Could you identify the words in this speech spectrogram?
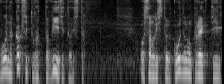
Vuonna 2015 osallistuin kuunnelun projektiin,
